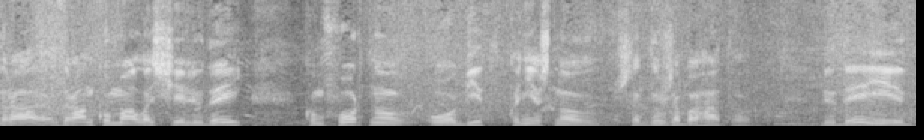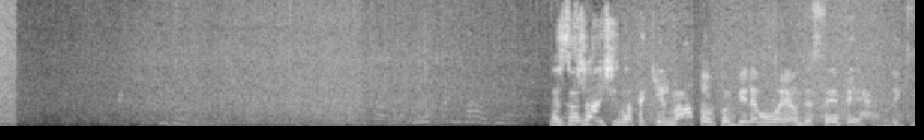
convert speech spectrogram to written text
зра- Зранку мало ще людей. Комфортно. У обід, звісно, ще дуже багато людей. І Незважаючи на такі натовпи біля моря, одесити великій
